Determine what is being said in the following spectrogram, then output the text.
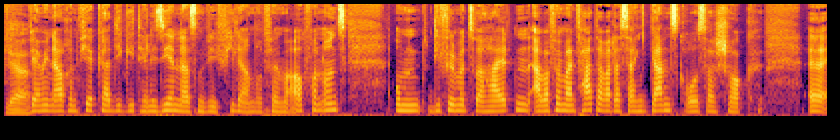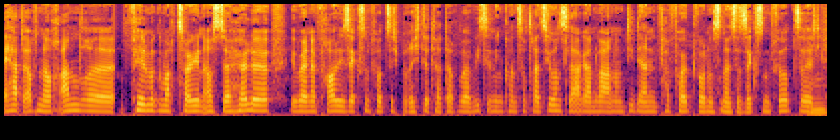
Ja. Wir haben ihn auch in 4K digitalisieren lassen, wie viele andere Filme auch von uns, um die Filme zu erhalten. Aber für meinen Vater war das ein ganz großer Schock. Äh, er hat auch noch andere Filme gemacht, Zeugin aus der Hölle, über eine Frau, die 46 berichtet hat, darüber, wie es in den Konzentrationslagern waren und die dann verfolgt worden ist 1946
